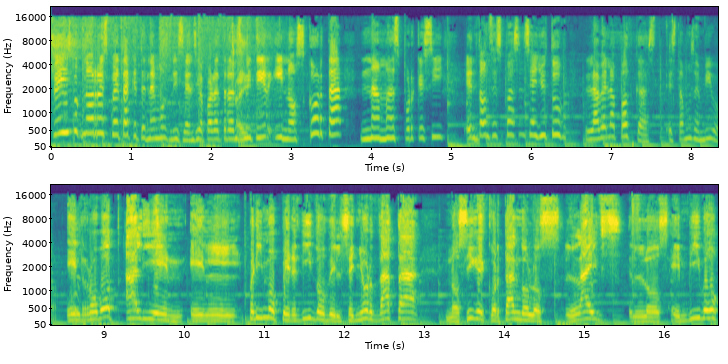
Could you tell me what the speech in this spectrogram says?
Facebook no respeta que tenemos licencia para transmitir y nos corta nada más porque sí. Entonces pásense a YouTube, La Vela Podcast. Estamos en vivo. El robot alien, el primo perdido del señor Data, nos sigue cortando los lives, los en vivo,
